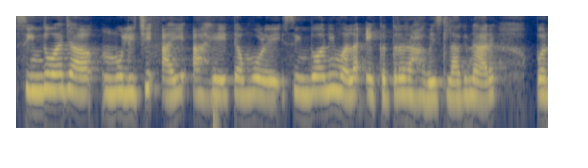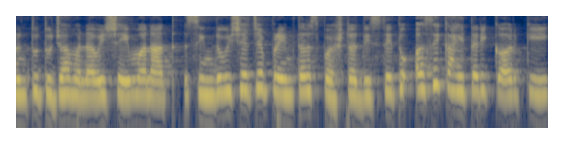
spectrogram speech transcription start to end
सिंधू माझ्या मुलीची आई आहे त्यामुळे सिंधू आणि मला एकत्र राहावेच लागणार. परंतु तुझ्या मनाविषयी मनात सिंधूविषयीचे प्रेम तर स्पष्ट दिसते. तू असे काहीतरी कर की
